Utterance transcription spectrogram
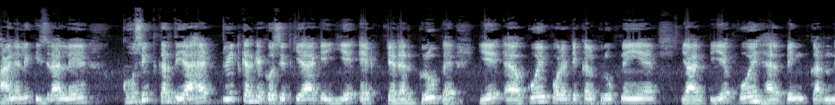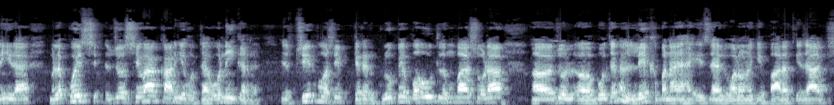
फाइनली इसराइल ने घोषित कर दिया है ट्वीट करके घोषित किया है कि ये एक टेरर ग्रुप है। ये आ, कोई पॉलिटिकल ग्रुप नहीं है या ये कोई हेल्पिंग कर नहीं रहा है। मतलब कोई जो सेवा कार्य होता है वो नहीं कर रहा है। सिर्फ़ और सिर्फ़ टेरर ग्रुप है। बहुत लंबा अ, जो बोलते हैं ना लेख बनाया है इसराइल वालों ने कि भारत के साथ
